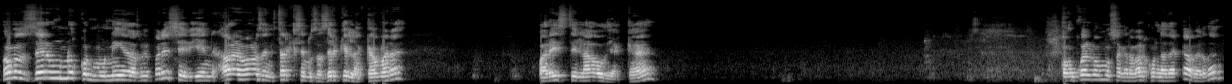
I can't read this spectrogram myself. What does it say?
Vamos a hacer uno con monedas, me parece bien. Ahora vamos a necesitar que se nos acerque la cámara para este lado de acá. ¿Con cuál vamos a grabar? Con la de acá, ¿verdad?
